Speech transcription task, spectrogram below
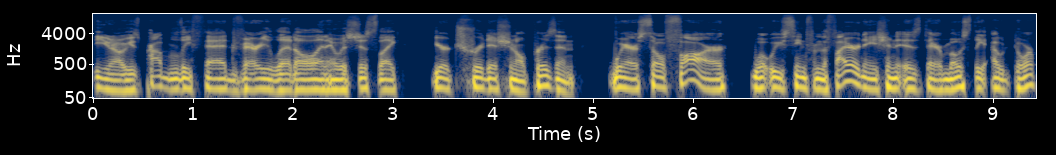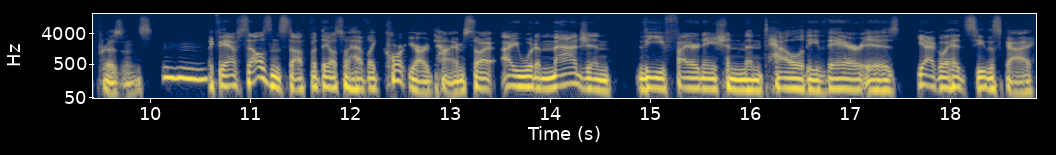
you know, he was probably fed very little, and it was just like your traditional prison. Where so far, what we've seen from the Fire Nation is they're mostly outdoor prisons Mm-hmm. like they have cells and stuff, but they also have like courtyard time. So I, I would imagine the Fire Nation mentality there is, yeah, go ahead, see this guy.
